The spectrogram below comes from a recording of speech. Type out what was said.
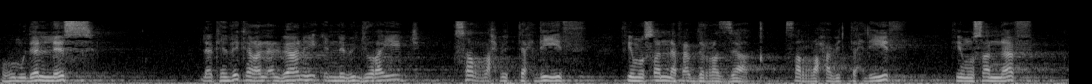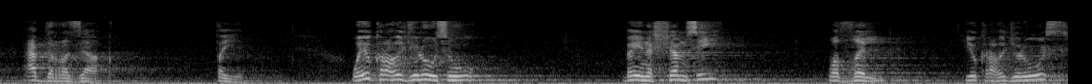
وهو مدلس لكن ذكر الألباني أن ابن جريج صرح بالتحديث في مصنف عبد الرزاق صرح بالتحديث في مصنف عبد الرزاق. طيب. ويكره الجلوس بين الشمس والظل يكره الجلوس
